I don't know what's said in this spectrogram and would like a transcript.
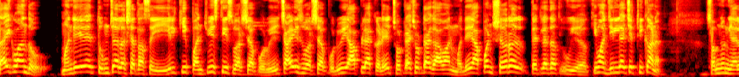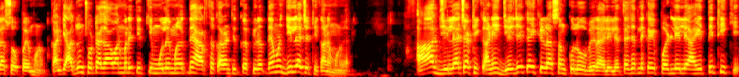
ताईकवांदो म्हणजे तुमच्या लक्षात असं येईल की पंचवीस तीस वर्षापूर्वी चाळीस वर्षापूर्वी आपल्याकडे छोट्या छोट्या गावांमध्ये आपण शहरं त्यातल्या त्यात किंवा जिल्ह्याचे ठिकाणं समजून घ्यायला सोपं आहे म्हणून. कारण की अजून छोट्या गावांमध्ये तितकी मुलं मिळत नाही अर्थकारण तितकं फिरत नाही म्हणून जिल्ह्याचे ठिकाणं म्हणूयात. आज जिल्ह्याच्या ठिकाणी जे जे काही क्रीडा संकुलं उभे राहिलेले आहेत त्याच्यातले काही पडलेले आहेत ते ठीक आहे.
